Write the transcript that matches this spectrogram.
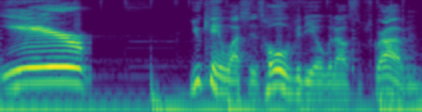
Yeah. You can't watch this whole video without subscribing.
